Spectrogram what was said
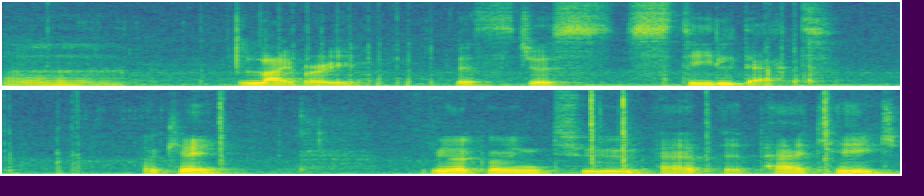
uh, library. Let's just steal that. Okay, we are going to add a package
